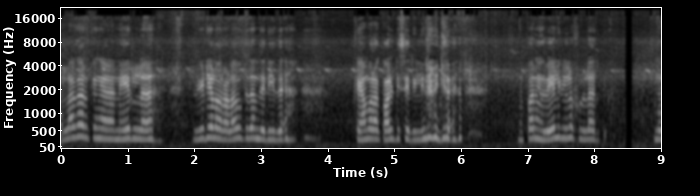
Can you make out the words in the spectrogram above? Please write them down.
அழகாக இருக்குங்க நேரில். வீடியோவில் ஒரு அளவுக்கு தான் தெரியுது. கேமரா குவாலிட்டி சரியில்லைன்னு நினைக்கிறேன். பாருங்கள் இந்த வேலிகளில் ஃபுல்லாக இருக்குது இந்த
